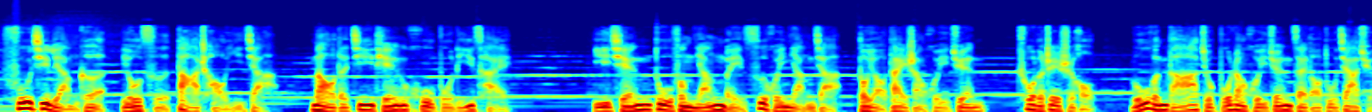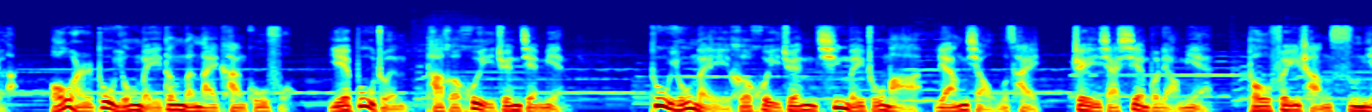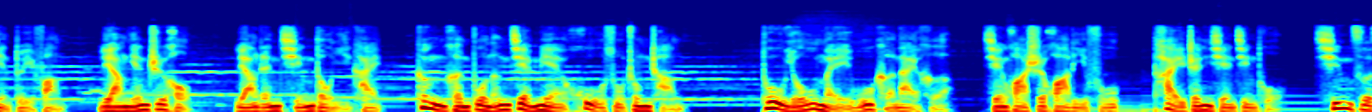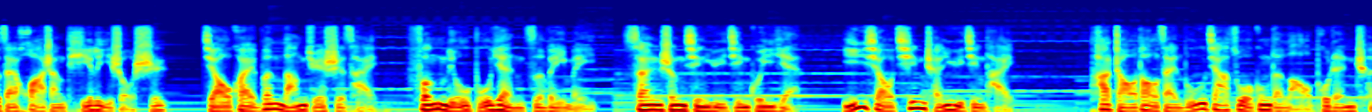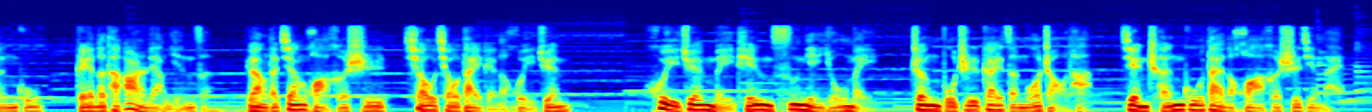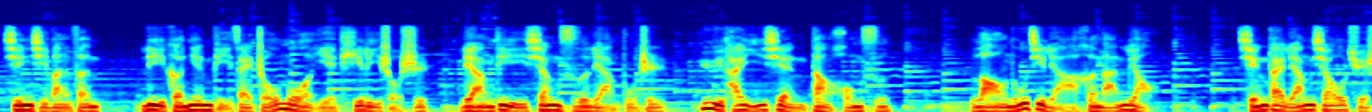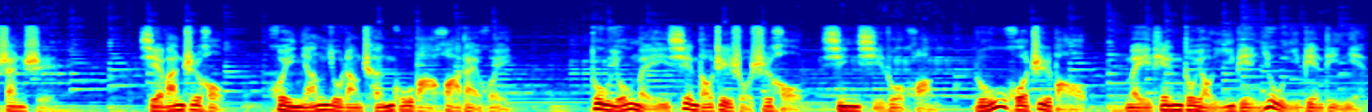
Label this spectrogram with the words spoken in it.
夫妻两个由此大吵一架。闹得姬天互不理睬。以前杜凤娘每次回娘家都要带上慧娟，出了这时候，卢文达就不让慧娟再到杜家去了。偶尔杜有美登门来看姑父，也不准他和慧娟见面。杜有美和慧娟青梅竹马，两小无猜，这下见不了面，都非常思念对方。两年之后，两人情窦已开，更恨不能见面互诉衷肠。杜有美无可奈何，请画师画了一幅太真县净土，亲自在画上题了一首诗：“脚快温郎绝世才，风流不厌自为美。三生幸玉金归燕，一笑倾城玉镜台。”他找到在卢家做工的老仆人陈姑，给了他二两银子，让他将画和诗悄悄带给了慧娟。慧娟每天思念尤美。正不知该怎么找她，见陈姑带了画和诗进来，欣喜万分，立刻拈笔在轴末也题了一首诗：“两地相思两不知，玉台一线当红丝。老奴伎俩何难料，请待良宵却山石。”写完之后，惠娘又让陈姑把画带回。杜有美见到这首诗后，欣喜若狂，如获至宝。每天都要一遍又一遍地念，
